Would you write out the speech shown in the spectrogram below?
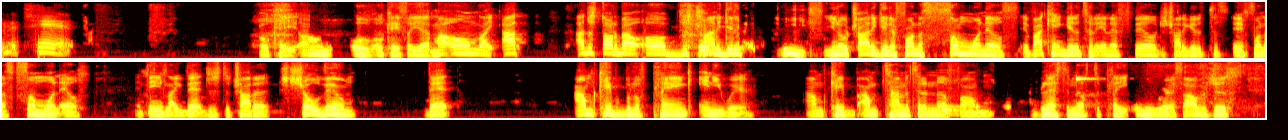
a chance? Okay. Um. Oh. Okay. So yeah, my um. Like I, I just thought about uh just trying to get into leagues. You know, try to get in front of someone else. If I can't get into the NFL, just try to get it to, in front of someone else and things like that, just to try to show them that I'm capable of playing anywhere. I'm capable. I'm talented enough. Mm. I'm blessed enough to play anywhere. So I was just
